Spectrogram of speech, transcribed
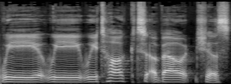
We we we talked about just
